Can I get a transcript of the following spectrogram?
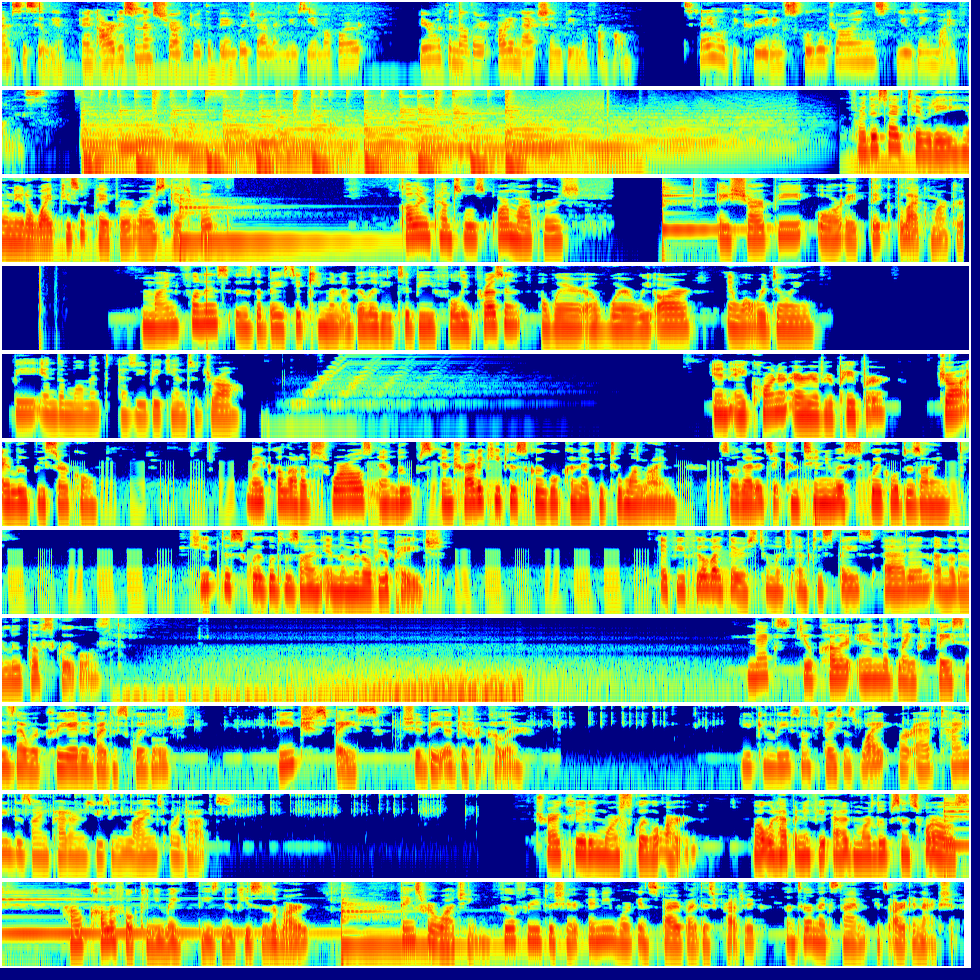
I'm Cecilia, an artist and instructor at the Bainbridge Island Museum of Art, here with another Art in Action BIMA from Home. Today we'll be creating squiggle drawings using mindfulness. For this activity, you'll need a white piece of paper or a sketchbook, coloring pencils or markers, a sharpie or a thick black marker. Mindfulness is the basic human ability to be fully present, aware of where we are and what we're doing. Be in the moment as you begin to draw. In a corner area of your paper, Draw a loopy circle. Make a lot of swirls and loops and try to keep the squiggle connected to one line so that it's a continuous squiggle design. Keep the squiggle design in the middle of your page. If you feel like there is too much empty space, add in another loop of squiggles. Next, you'll color in the blank spaces that were created by the squiggles. Each space should be a different color. You can leave some spaces white or add tiny design patterns using lines or dots. Try creating more squiggle art. What would happen if you added more loops and swirls? How colorful can you make these new pieces of art? Thanks for watching. Feel free to share any work inspired by this project. Until next time, it's art in action.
